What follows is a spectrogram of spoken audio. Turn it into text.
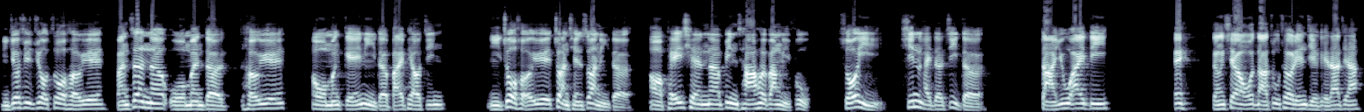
你就去做做合约。反正呢，我们的合约哦，我们给你的白嫖金，你做合约赚钱算你的哦，赔钱呢并差会帮你付。所以新来的记得打 UID。哎，等一下，我打注册链接给大家。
